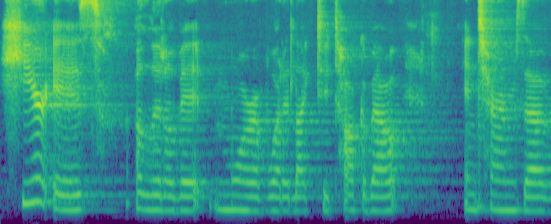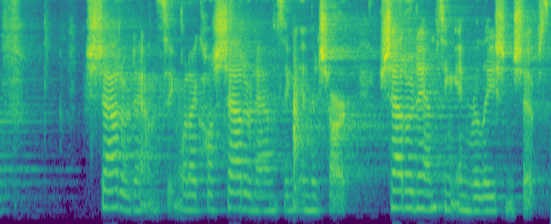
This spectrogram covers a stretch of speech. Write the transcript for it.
here is a little bit more of what I'd like to talk about in terms of shadow dancing, what I call shadow dancing in the chart, shadow dancing in relationships.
